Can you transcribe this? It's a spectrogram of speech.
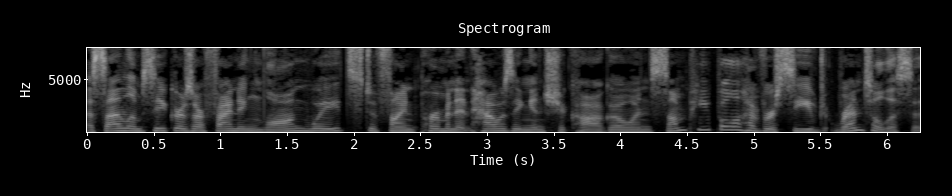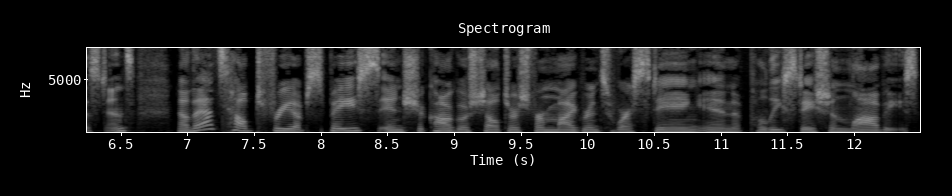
Asylum seekers are finding long waits to find permanent housing in Chicago, and some people have received rental assistance. Now, that's helped free up space in Chicago shelters for migrants who are staying in police station lobbies.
